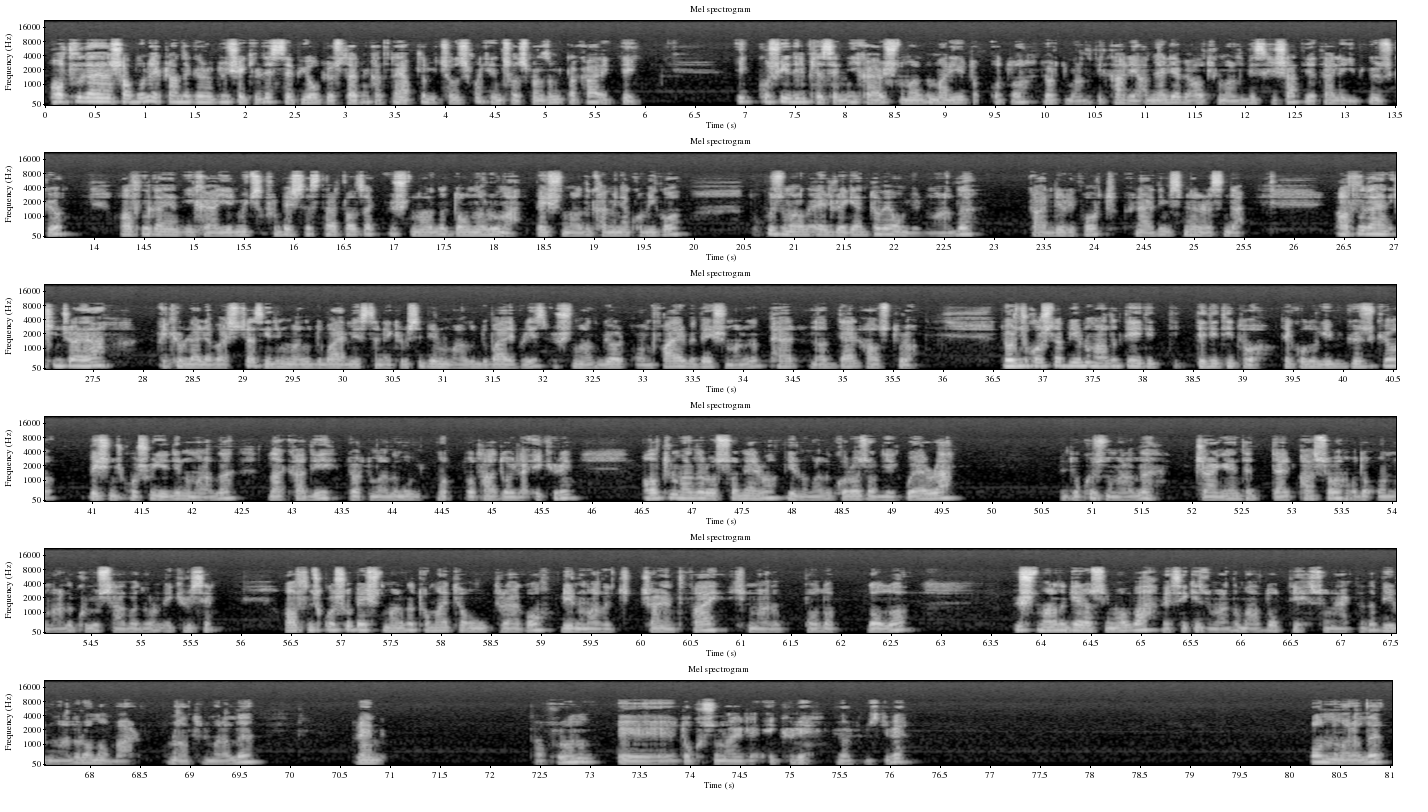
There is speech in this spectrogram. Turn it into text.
Altılı ganyan şablonu ekranda görüldüğü şekilde size bir yol göstermek adına yaptığım bir çalışma. Kendi çalışmanızı mutlaka ekleyin. İlk koşu 7'li plasenin ilk ayağı 3 numaralı Marito Otto, 4 numaralı Vicaria Amelia ve 6 numaralı Biskişat yeterli gibi gözüküyor. Altılı Ganyan ilk ayağı 23.05'te start alacak. 3 numaralı Donnarumma, 5 numaralı Camina Comigo, 9 numaralı El Regento ve 11 numaralı Gandhi Report önerdiğim isimler arasında. Altılı Ganyan ikinci ayağı ekürlerle başlayacağız. 7 numaralı Dubai Western ekürüsü, 1 numaralı Dubai Breeze, 3 numaralı Girl on Fire ve 5 numaralı Perla del Austro. Dördüncü koşuda 1 numaralı Deditito tek olur gibi gözüküyor. Beşinci koşu 7 numaralı Lacadi, 4 numaralı Dotado ile Eküri, 6 numaralı Rossonero, 1 numaralı Corazon de Guerra ve 9 numaralı Gigante del Paso, o da 10 numaralı Cruz Salvador'un ekürisi. 6. koşu 5 numaralı Tomato Trago, 1 numaralı Giant Fly, 2 numaralı Polo Lolo, 3 numaralı Gerasimova ve 8 numaralı Maldotti. Son ayakta da 1 numaralı Roma var. 16 numaralı Kafron, e, 9 numarayla Eküri gördüğünüz gibi. 10 numaralı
